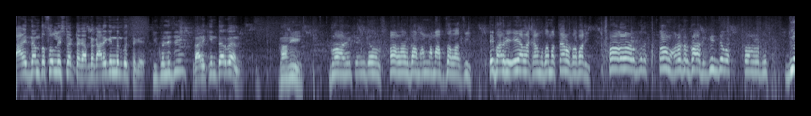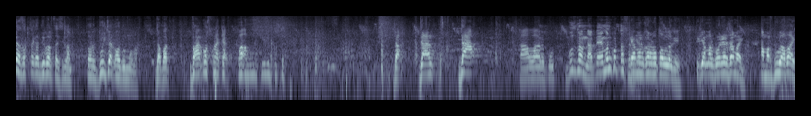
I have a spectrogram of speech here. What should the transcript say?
গাড়ির দাম তো চল্লিশ লাখ টাকা। আপনি গাড়ি কিনবেন কই থেকে? কি করলিছি গাড়ি কিনতে পারবেন? গাড়ি? গাড়ি কিনতে সালার বা আমার নাম আফজাল আজি এই বাড়ি এই এলাকার মধ্যে আমার তেরোটা বাড়ি। সালার আমার একটা গাড়ি কিনতে সালার দুই হাজার টাকা দিবার চাইছিলাম। তোর দুই টাকাও দেবো না। যাবার বাকস না কে। যা যা যা। সালার পুত বুঝলাম না আপনি এমন করতেছেন কেমন করব তোর লগে? তুই কি আমার বোনের জামাই? আমার দুলা ভাই?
